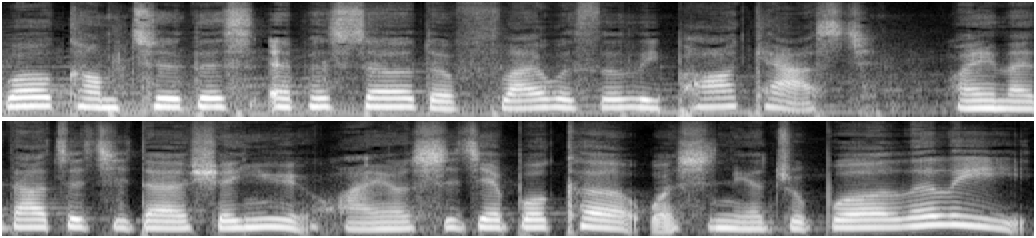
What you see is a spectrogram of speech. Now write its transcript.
Welcome to this episode of Fly with Lily podcast。欢迎来到这集的学英语环游世界播客，我是你的主播 Lily。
